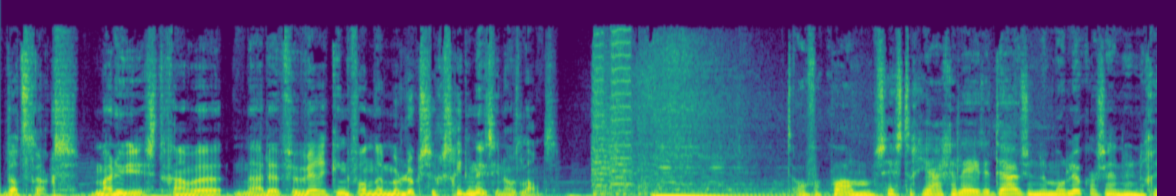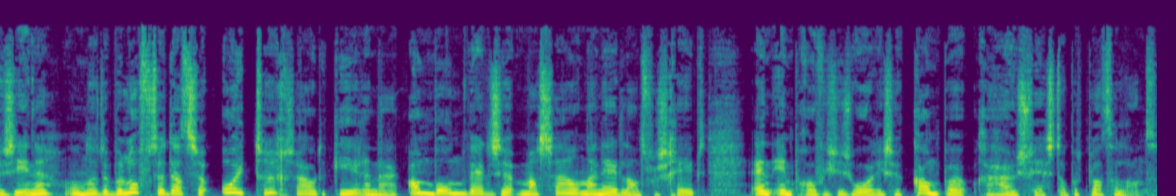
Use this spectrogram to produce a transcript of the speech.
Dat straks. Maar nu eerst gaan we naar de verwerking van de Molukse geschiedenis in ons land. Overkwam 60 jaar geleden duizenden Molukkers en hun gezinnen. Onder de belofte dat ze ooit terug zouden keren naar Ambon... werden ze massaal naar Nederland verscheept... en in provisorische kampen gehuisvest op het platteland.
